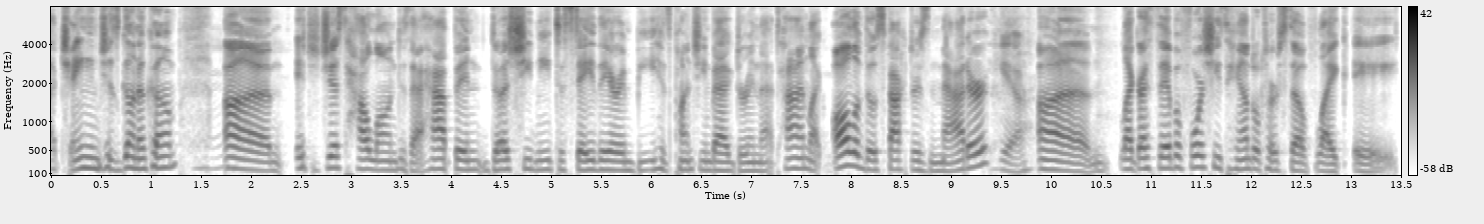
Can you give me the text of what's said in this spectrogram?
a change is gonna come. Um, it's just how long does that happen? Does she need to stay there and be his punching bag during that time? Like all of those factors matter. Yeah. Um, like I said before, she's handled herself like a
